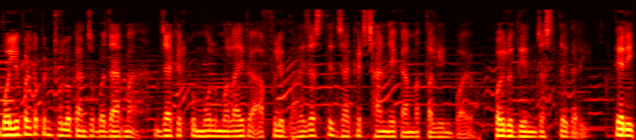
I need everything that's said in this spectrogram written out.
भोलिपल्ट पनि ठुलो कान्छो बजारमा ज्याकेटको मोल मोलाइ र आफूले भने जस्तै ज्याकेट छान्ने काममा तलिन भयो। पहिलो दिन जस्तै गरी। फेरि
